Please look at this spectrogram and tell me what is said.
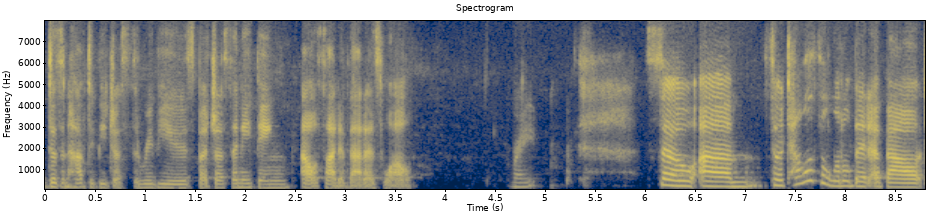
doesn't have to be just the reviews, but just anything outside of that as well. Right. So, um, so tell us a little bit about.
